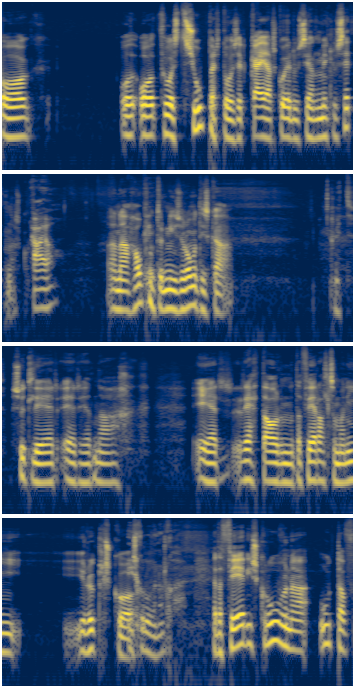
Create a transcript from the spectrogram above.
Og, og, og þú veist Schubert og þessir gæjar sko eru síðan miklu setna sko. já, já, þannig að hápunkturinn í þessu romantíska sulli er, er hérna er rétt árun þetta fer allt saman í, í rugl sko. Í skrúfuna sko. Þetta fer í skrúfuna út af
